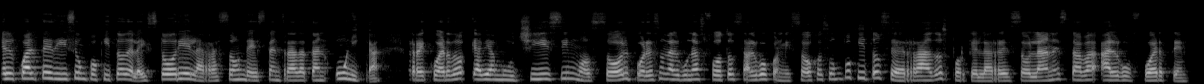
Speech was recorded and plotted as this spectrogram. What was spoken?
el cual te dice un poquito de la historia y la razón de esta entrada tan única. Recuerdo que había muchísimo sol, por eso en algunas fotos salgo con mis ojos un poquito cerrados porque la resolana estaba algo fuerte.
